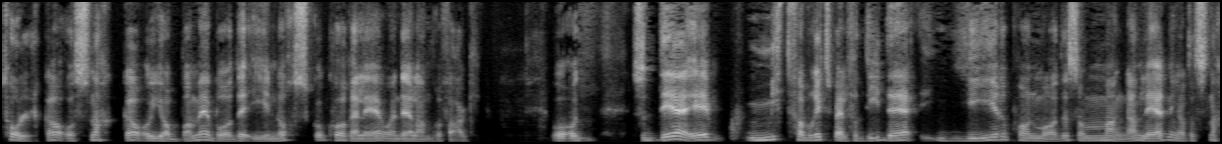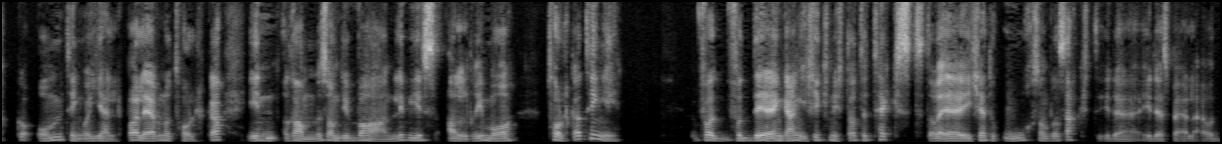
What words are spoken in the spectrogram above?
tolke og snakke og jobbe med både i norsk og KRLE og en del andre fag. Og, og så det er mitt favorittspill, fordi det gir på en måte så mange anledninger til å snakke om ting og hjelpe elevene å tolke i en ramme som de vanligvis aldri må tolke ting i. For, for det er engang ikke knytta til tekst. Det er ikke et ord som blir sagt i det, i det spillet. Og,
